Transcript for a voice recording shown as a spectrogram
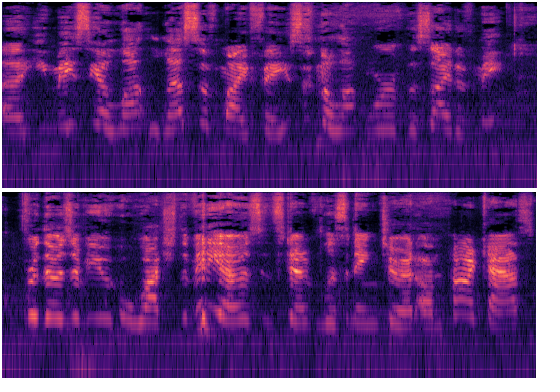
Uh, you may see a lot less of my face and a lot more of the side of me. For those of you who watch the videos instead of listening to it on podcast,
